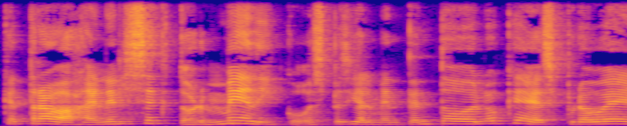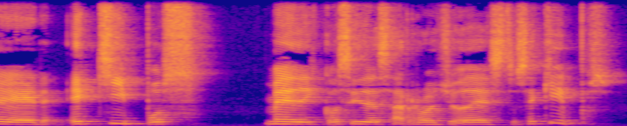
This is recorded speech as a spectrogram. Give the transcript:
que trabaja en el sector médico, especialmente en todo lo que es proveer equipos médicos y desarrollo de estos equipos.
